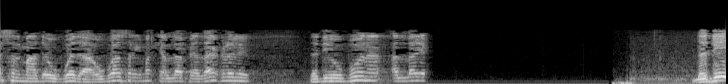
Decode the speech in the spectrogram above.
اصل ماده وبدا وبا سره مخکې الله پیدا کړل د دې وبونه الله د دې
